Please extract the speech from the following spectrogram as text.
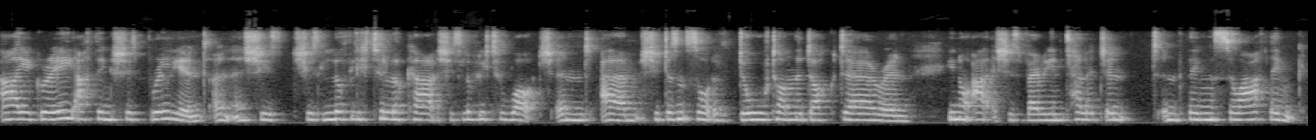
I agree. I think she's brilliant and, and she's she's lovely to look at. She's lovely to watch, and um, she doesn't sort of dote on the doctor, and you know, she's very intelligent and things. So I think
